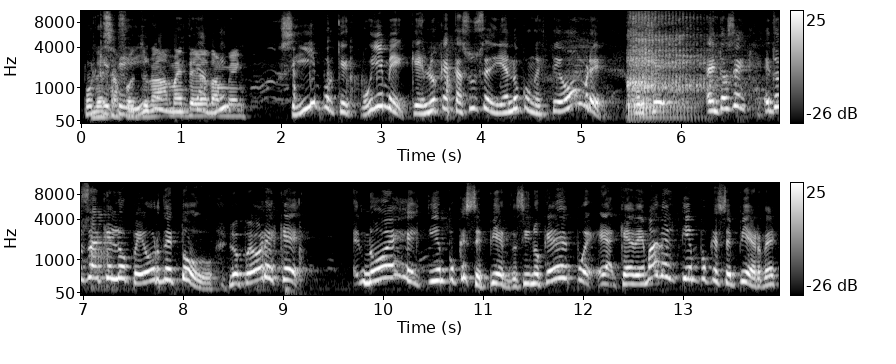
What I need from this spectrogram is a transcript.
Porque digo, Desafortunadamente yo también. Sí, porque, óyeme, ¿qué es lo que está sucediendo con este hombre? Porque, entonces, entonces, ¿sabes qué es lo peor de todo? Lo peor es que no es el tiempo que se pierde, sino que después, eh, que además del tiempo que se pierde,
